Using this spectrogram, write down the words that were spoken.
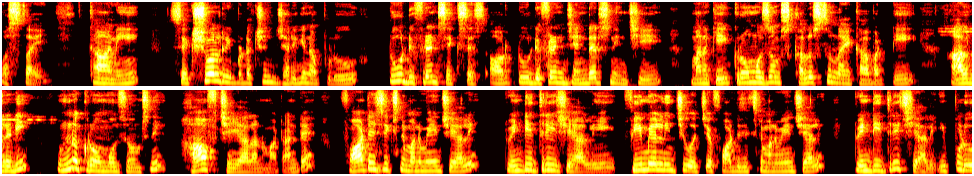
వస్తాయి. కానీ సెక్షువల్ రీప్రొడక్షన్ జరిగినప్పుడు two different sexes or two different genders నుంచి మనకి క్రోమోజోమ్స్ కలుస్తున్నాయి కాబట్టి ఆల్రెడీ ఉన్న క్రోమోజోమ్స్ని హాఫ్ చేయాలన్నమాట. అంటే ఫార్టీ సిక్స్ని మనం ఏం చేయాలి? ట్వంటీ త్రీ చేయాలి. ఫీమేల్ నుంచి వచ్చే ఫార్టీ సిక్స్ని మనం ఏం చేయాలి? ట్వంటీ త్రీ చేయాలి. ఇప్పుడు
